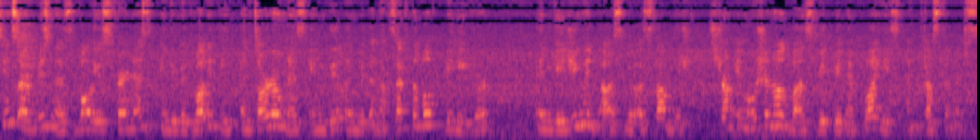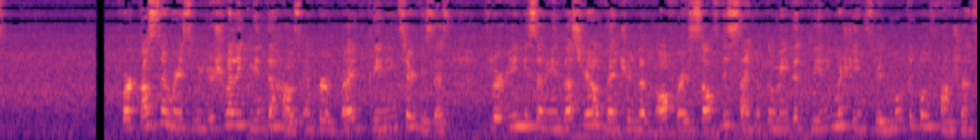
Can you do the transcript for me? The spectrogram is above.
Since our business values fairness, individuality, and thoroughness in dealing with unacceptable behavior, engaging with us will establish strong emotional bonds between employees and customers. For customers, we usually clean the house and provide cleaning services Florine is an industrial venture that offers self-designed automated cleaning machines with multiple functions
